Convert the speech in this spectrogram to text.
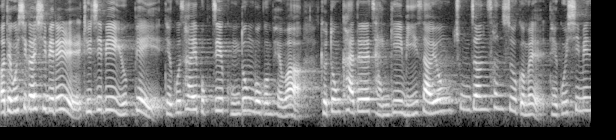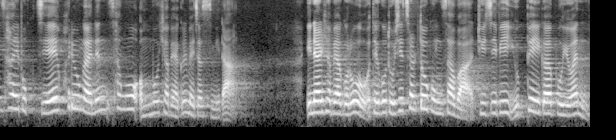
어, 대구시가 11일 뒤집이 유페이 대구사회복지 공동모금회와 교통카드 장기 미사용 충전 선수금을 대구시민사회복지에 활용하는 상호 업무 협약을 맺었습니다. 이날 협약으로 대구 도시철도공사와 뒤집이 유페이가 보유한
